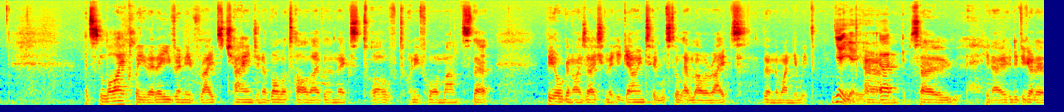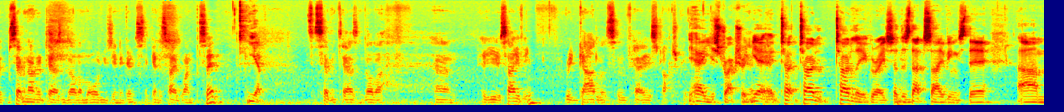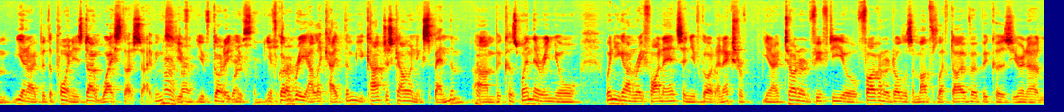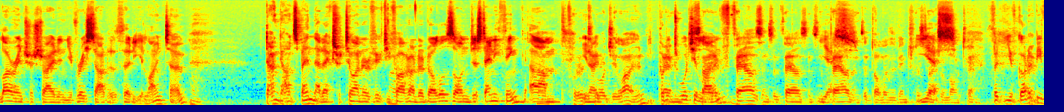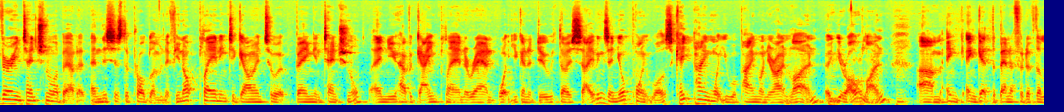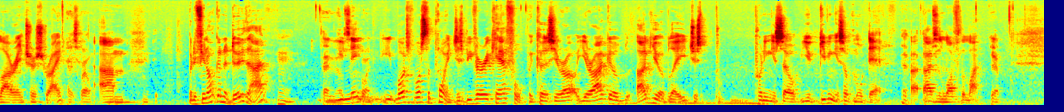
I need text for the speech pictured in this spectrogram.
It's likely that even if rates change and are volatile over the next 12, 24 months, that the organisation that you're going to will still have lower rates than the one you're with. Yeah, yeah, yeah. Um, so, you know, even if you've got a $700,000 mortgage and you're going to, save 1%, uh, yep. it's a seven thousand dollar um, a year saving, regardless of how you structure it. how you structure it. Yeah, Yeah, yeah. To- to- totally agree. So there's that savings there, um, you know. But the point is, don't waste those savings. No, you've, don't- you've got to you've, you've Yeah, got to reallocate them. You can't just go and expend them um, because when they're in your when you go and refinance and you've got an extra, you know, two hundred and fifty or five hundred dollars a month left over because you're in a lower interest rate and you've restarted a thirty year loan term. Hmm. Don't go and spend that extra $250, $500 on just anything. Um, Put it you know, towards your loan. put it towards your loan. Thousands and thousands and Yes. thousands of dollars of interest Yes. over the long term. But you've got to be very intentional about it, and this is the problem. And if you're not planning to go into it being intentional, and you have a game plan around what you're going to do with those savings, and your point was keep paying what you were paying on your own loan, uh, your old loan, um, and, and get the benefit of the lower interest rate As well. Um, But if you're not going to do that, Then you need point. what's what's the point? Just be very careful because you're you're arguably, arguably just p- putting yourself you're giving yourself more debt Yeah, uh, over the life of the loan. Yeah.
